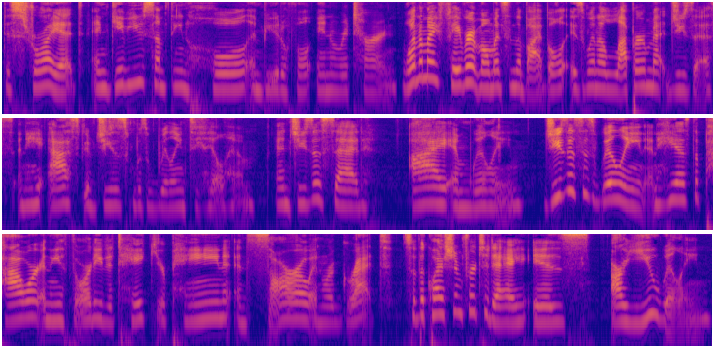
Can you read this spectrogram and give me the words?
destroy it, and give you something whole and beautiful in return. One of my favorite moments in the Bible is when a leper met Jesus and he asked if Jesus was willing to heal him. And Jesus said, I am willing. Jesus is willing and he has the power and the authority to take your pain and sorrow and regret. So the question for today is Are you willing?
